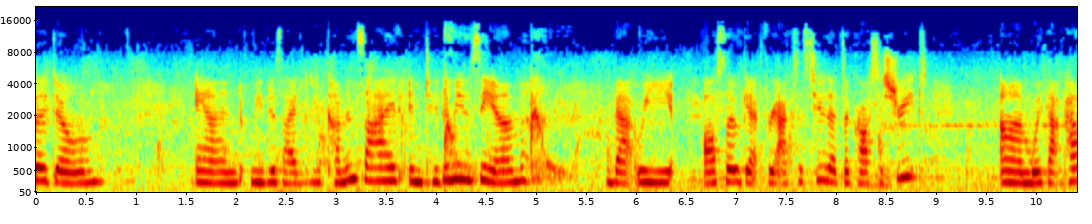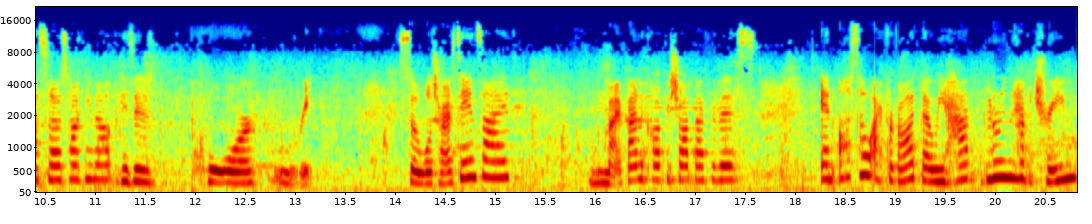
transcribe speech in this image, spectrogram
The dome and we've decided to come inside into the museum that we also get free access to that's across the street um, with that pass that I was talking about because it is pouring. So we'll try to stay inside. We might find a coffee shop after this. And also I forgot that we have we don't even have a train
